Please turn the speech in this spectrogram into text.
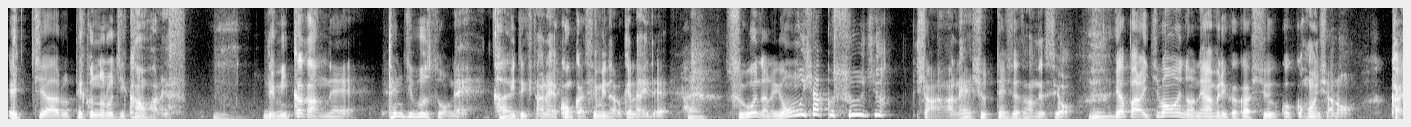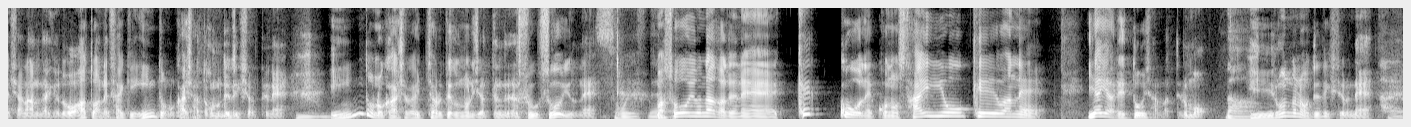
HR テクノロジーカンファレンス。で、3日間ね、展示ブースをね、はい見てきたね。今回セミナー受けないで。はい。すごいなの、400数十社がね、出展してたんですよ。うんやっぱ一番多いのはね、アメリカ合衆国本社の会社なんだけど、あとはね、最近インドの会社とかも出てきちゃってね、インドの会社が HR テクノロジーやってるんだよね。すすごいよね。すごいですね。まあそういう中でね、結構ね、この採用系はね、ややレッドオーシャンになってるもなあう。いろんなのが出てきてるね。はい。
